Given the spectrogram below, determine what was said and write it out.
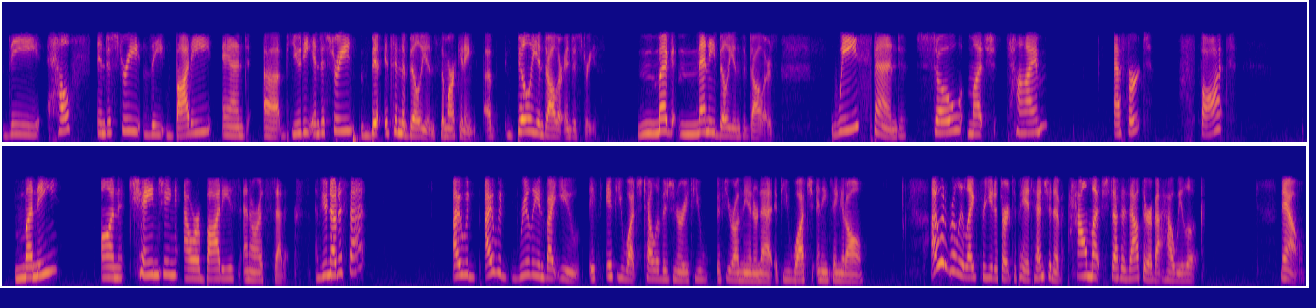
The health industry, the body and uh, beauty industry, it's in the billions, the marketing, uh, billion dollar industries, meg- many billions of dollars. We spend so much time, effort, thought, money on changing our bodies and our aesthetics. Have you noticed that? I would I would really invite you if if you watch television or if you if you're on the internet, if you watch anything at all. I would really like for you to start to pay attention of how much stuff is out there about how we look. Now,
